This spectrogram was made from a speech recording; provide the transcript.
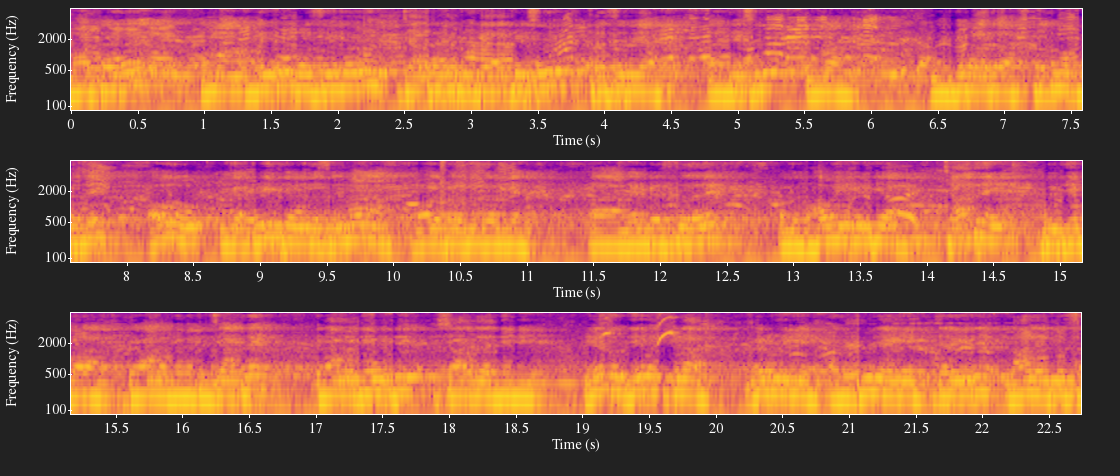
ಮಾಡ್ತಾರೆ ನಮ್ಮ ಮೈತ್ರಿ ಬಳಸಂಗಿ ಅವರು ಜಾತ್ರಾ ಕಮಿಟಿಯ ಅಧ್ಯಕ್ಷರು ಪುರಸಭೆಯ ಅಧ್ಯಕ್ಷರು ನಮ್ಮ ಉದ್ಯಮದ ಪ್ರಥಮ ಪ್ರಜೆ ಅವರು ಈಗ ಪ್ರೀತಿಯ ಒಂದು ಸನ್ಮಾನ ಬಹಳ ಬೆಳೆದಿಂದ ಅವರಿಗೆ ನೆರವೇರಿಸ್ತಿದ್ದಾರೆ ಒಂದು ಭಾವೈಕ್ಯತೆಯ ಜಾತ್ರೆ ಬುದ್ಧಿಬಾಳ ಗ್ರಾಮ ದೇವತೆ ಜಾತ್ರೆ ಗ್ರಾಮ ದೇವತೆ ಶಾರದಾ ದೇವಿ ಎರಡು ದೇವತೆಗಳ ಮೆರವಣಿಗೆ ಅದ್ದೂರಿಯಾಗಿ ಜರುಗಿದೆ ನಾಳೆ ದಿವಸ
